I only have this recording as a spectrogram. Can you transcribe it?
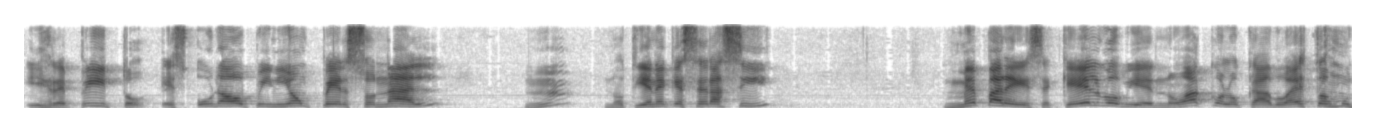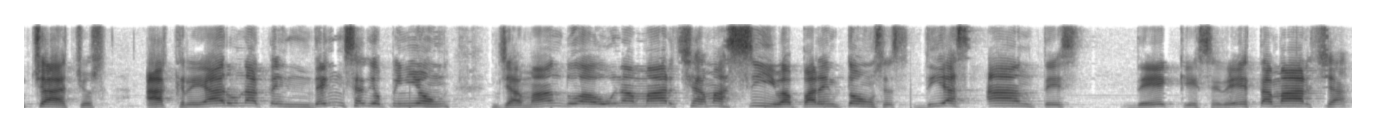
y repito, es una opinión personal, no tiene que ser así, me parece que el gobierno ha colocado a estos muchachos a crear una tendencia de opinión llamando a una marcha masiva para entonces, días antes de que se dé esta marcha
